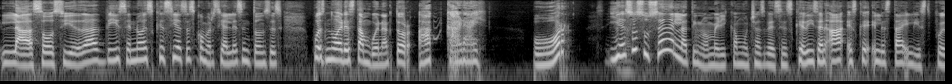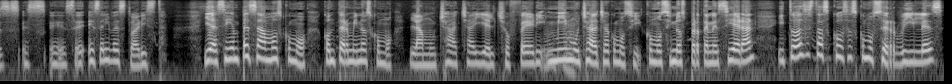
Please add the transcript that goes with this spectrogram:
la sociedad dice, no es que si haces comerciales, entonces, pues no eres tan buen actor. Ah, caray. ¿Por? Y eso sucede en Latinoamérica muchas veces, que dicen, ah, es que el stylist, pues es, es, es el vestuarista. Y así empezamos como con términos como la muchacha y el chofer y mi muchacha como si, como si nos pertenecieran y todas estas cosas como serviles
